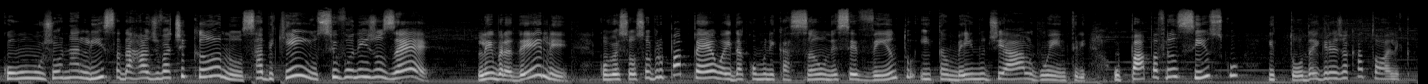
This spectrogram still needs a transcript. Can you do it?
com o jornalista da Rádio Vaticano, sabe quem? O Silvonei José. Lembra dele? Conversou sobre o papel aí da comunicação nesse evento e também no diálogo entre o Papa Francisco e toda a Igreja Católica.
